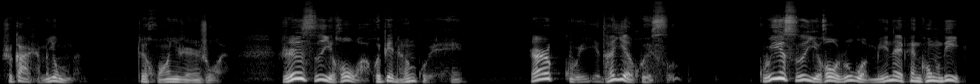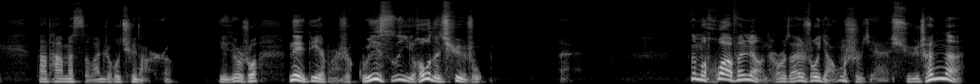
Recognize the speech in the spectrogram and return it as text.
是干什么用的？”这黄衣人说：“呀，人死以后啊，会变成鬼。”然而鬼他也会死，鬼死以后如果没那片空地，那他们死完之后去哪儿啊？也就是说，那地方是鬼死以后的去处。哎，那么话分两头，咱说杨世坚、许琛呢，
